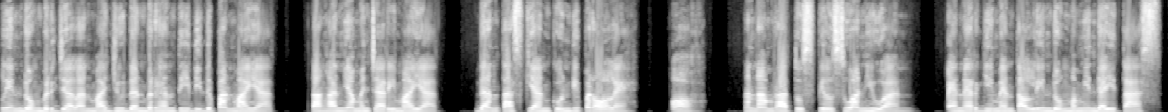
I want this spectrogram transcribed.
Lindong berjalan maju dan berhenti di depan mayat. Tangannya mencari mayat, dan tas Qian Kun diperoleh. Oh, 600 pil Suan Yuan. Energi mental Lindong memindai tas,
